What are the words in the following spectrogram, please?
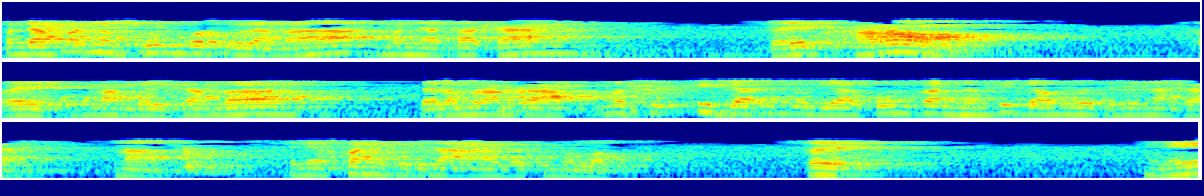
Pendapatnya sumber ulama menyatakan baik haram. Baik mengambil gambar dalam rangka mesti tidak untuk diagungkan dan tidak untuk dihinakan. Nah, ini ikhwan azakumullah. Baik. Ini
